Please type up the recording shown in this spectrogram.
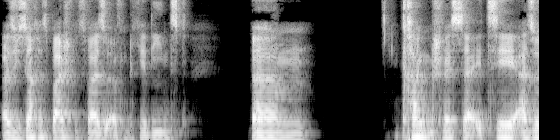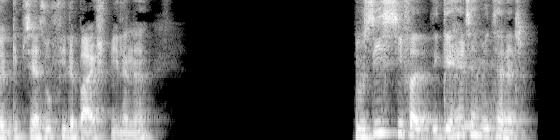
Also ich sage jetzt beispielsweise öffentlicher Dienst, ähm, Krankenschwester, EC, also gibt's ja so viele Beispiele, ne? Du siehst die, Ver die Gehälter im Internet.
